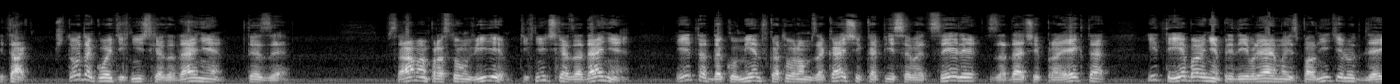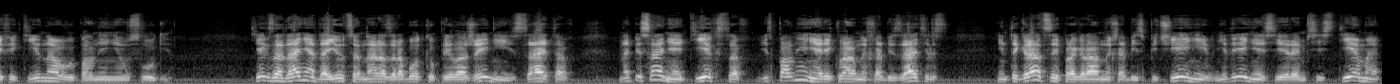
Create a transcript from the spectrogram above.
Итак, что такое техническое задание ТЗ? В самом простом виде техническое задание – это документ, в котором заказчик описывает цели, задачи проекта и требования, предъявляемые исполнителю для эффективного выполнения услуги. Тех задания даются на разработку приложений и сайтов, написание текстов, исполнение рекламных обязательств, интеграции программных обеспечений, внедрение CRM-системы,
